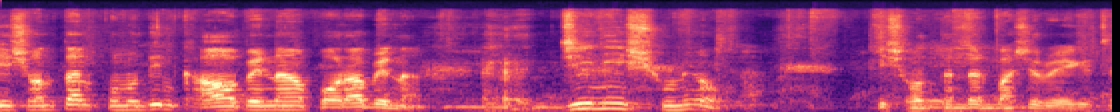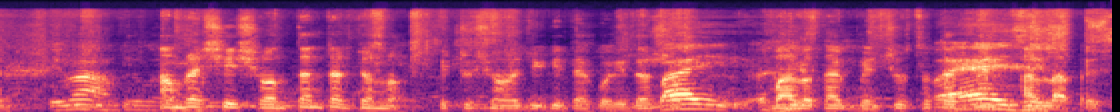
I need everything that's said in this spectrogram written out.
যে সন্তান কোনোদিন খাওয়াবে না, পড়াবে না জেনে শুনেও এই সন্তানটার পাশে রয়ে গেছেন। আমরা সেই সন্তানটার জন্য একটু সহযোগিতা করি। দর্শক ভালো থাকবেন সুস্থ থাকবেন। আল্লাহ হাফেজ।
